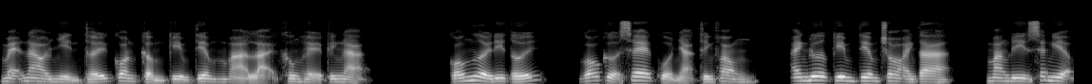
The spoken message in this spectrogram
Mẹ nào nhìn thấy con cầm kim tiêm mà lại không hề kinh ngạc. Có người đi tới, gõ cửa xe của nhạc thính phong. Anh đưa kim tiêm cho anh ta, mang đi xét nghiệm.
